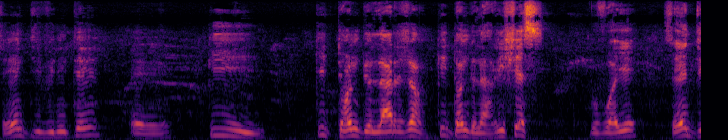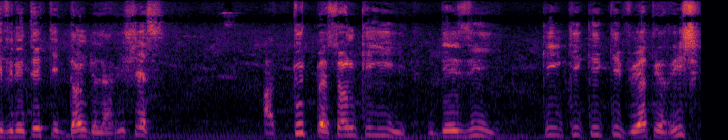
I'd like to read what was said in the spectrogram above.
c'est une divinité euh, qui, donne de l'argent, qui donne de la richesse. Vous voyez, c'est une divinité qui donne de la richesse à toute personne qui désire, qui, qui veut être riche.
